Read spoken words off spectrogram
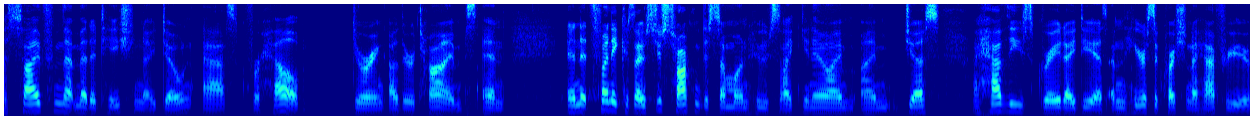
Aside from that meditation, I don't ask for help during other times, and and it's funny because I was just talking to someone who's like, you know, I'm I'm just I have these great ideas, and here's the question I have for you:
